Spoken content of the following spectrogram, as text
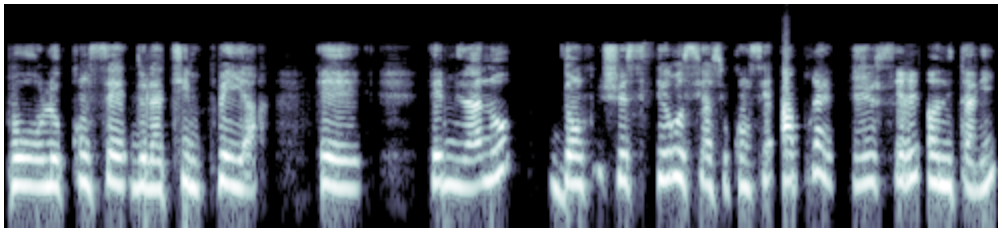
pour le concert de la team Peya et, et Milano. Donc, je serai aussi à ce concert. Après, je serai en Italie.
